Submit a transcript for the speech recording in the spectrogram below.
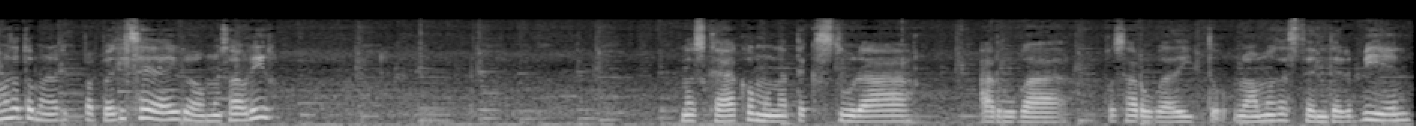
Vamos a tomar el papel seda y lo vamos a abrir. Nos queda como una textura arrugada, pues arrugadito. Lo vamos a extender bien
